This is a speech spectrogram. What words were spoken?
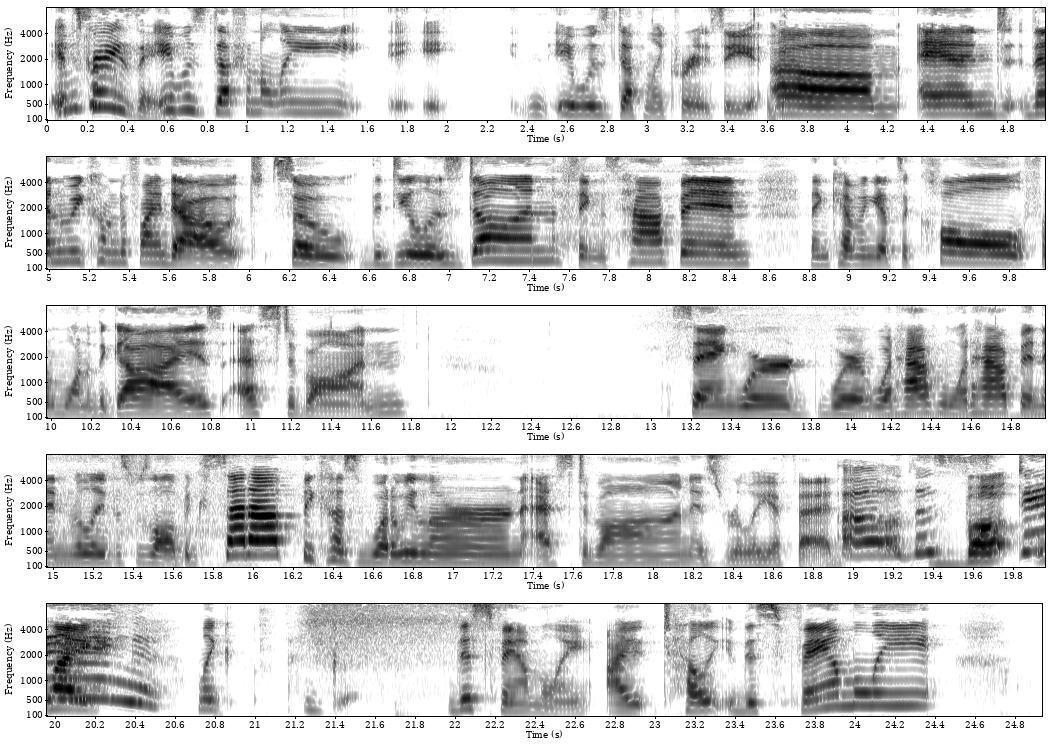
It's It was crazy. It was definitely. It, it was definitely crazy. Um, and then we come to find out. So the deal is done. Things happen. Then Kevin gets a call from one of the guys, Esteban, saying where where what happened, what happened, and really this was all a big setup because what do we learn? Esteban is really a Fed. Oh, the but sting! like like g- this family i tell you this family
